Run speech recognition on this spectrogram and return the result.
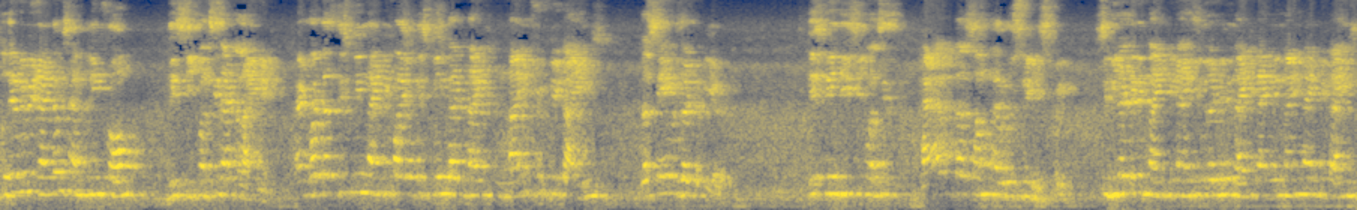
So there will be random sampling from these sequences and align it. And what does this mean 95? This means that 9, 950 times the same result appear. This means these sequences have the some evolutionary history. Similarly with 99, similarly with 99, with 990 times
